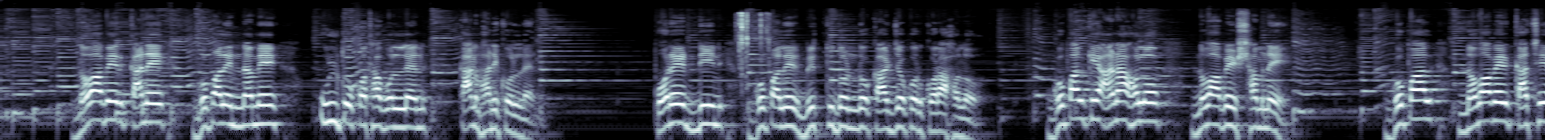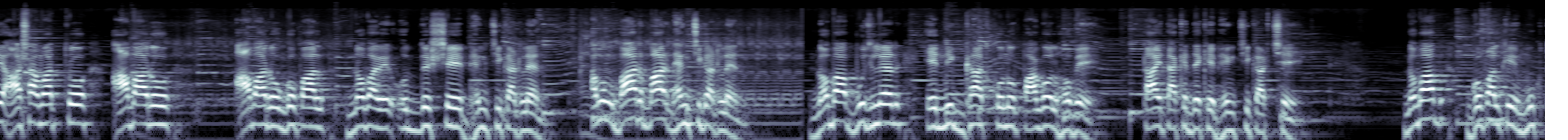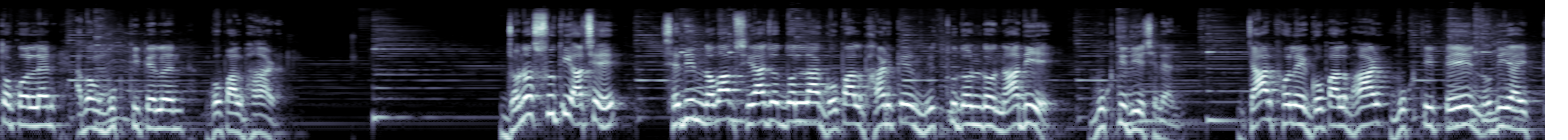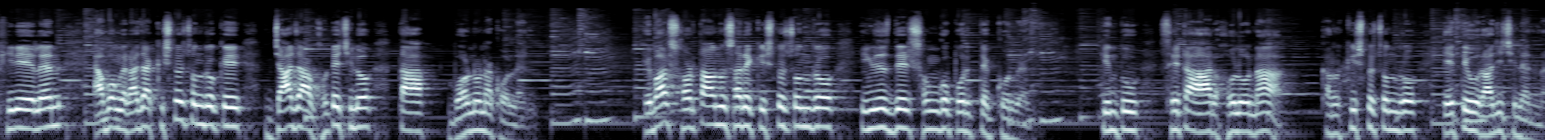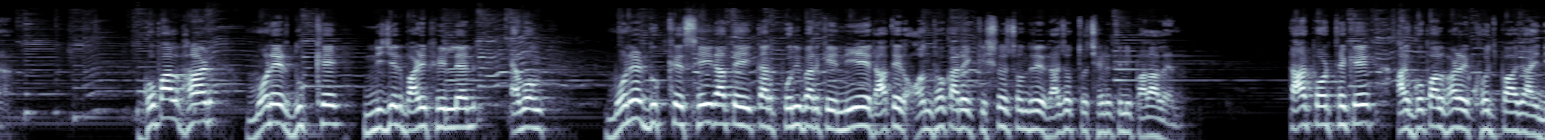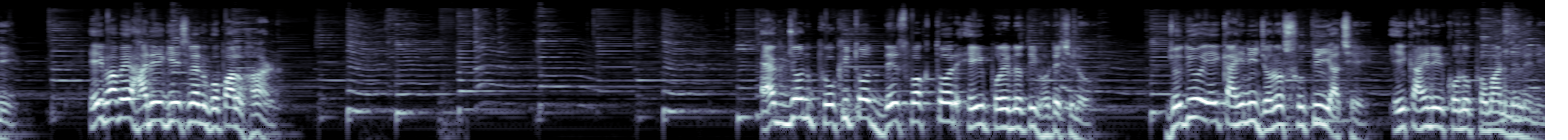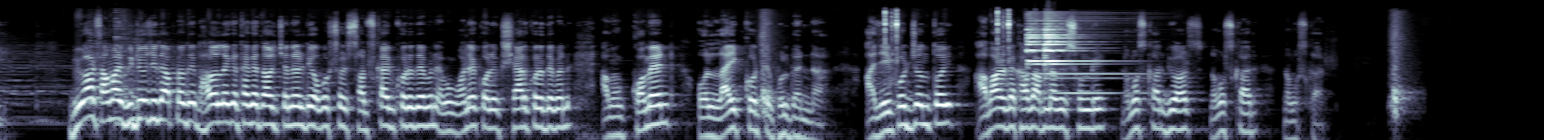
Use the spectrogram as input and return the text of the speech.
নবাবের কানে গোপালের নামে উল্টো কথা বললেন, কান ভারী করলেন। পরের দিন গোপালের মৃত্যুদণ্ড কার্যকর করা হলো। গোপালকে আনা হলো নবাবের সামনে। গোপাল নবাবের কাছে আসা মাত্র আবারও আবারও গোপাল নবাবের উদ্দেশ্যে ভেংচি কাটলেন এবং বারবার ভেংচি কাটলেন। নবাব বুঝলেন এ নিঘাত কোনো পাগল হবে, তাই তাকে দেখে ভেংচি কাটছে। নবাব গোপালকে মুক্ত করলেন এবং মুক্তি পেলেন গোপাল ভাঁড়। জনশ্রুতি আছে, সেদিন নবাব সিরাজউদ্দৌলা গোপাল ভাঁড়কে মৃত্যুদণ্ড না দিয়ে মুক্তি দিয়েছিলেন। যার ফলে গোপাল ভাঁড় মুক্তি পেয়ে নদিয়ায় ফিরে এলেন এবং রাজা কৃষ্ণচন্দ্রকে যা যা ঘটেছিল তা বর্ণনা করলেন। এবার শর্তা অনুসারে কৃষ্ণচন্দ্র ইংরেজদের সঙ্গ পরিত্যাগ করবেন। কিন্তু সেটা আর হলো না, কারণ কৃষ্ণচন্দ্র এতেও রাজি ছিলেন না। গোপাল ভাঁড় মনের দুঃখে নিজের বাড়ি ফিরলেন এবং মনের দুঃখে সেই রাতেই তার পরিবারকে নিয়ে রাতের অন্ধকারে কৃষ্ণচন্দ্রের রাজত্ব ছেড়ে তিনি পালালেন। তারপর থেকে আর গোপাল ভাঁড়ের খোঁজ পাওয়া যায়নি। এইভাবে হারিয়ে গিয়েছিলেন গোপাল ভাঁড়। একজন প্রকৃত দেশভক্তর এই পরিণতি ঘটেছিল। যদিও এই কাহিনী জনশ্রুতিই আছে, এই কাহিনীর কোনো প্রমাণ মেলেনি। ভিউয়ার্স আমার ভিডিও যদি আপনাদের ভালো লেগে থাকে, তাহলে চ্যানেলটি অবশ্যই সাবস্ক্রাইব করে দেবেন এবং অনেক অনেক শেয়ার করে দেবেন এবং কমেন্ট ও লাইক করতে ভুলবেন না। আজ এই পর্যন্তই আবার দেখাবো আপনাদের সঙ্গে। নমস্কার ভিউয়ার্স নমস্কার নমস্কার।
